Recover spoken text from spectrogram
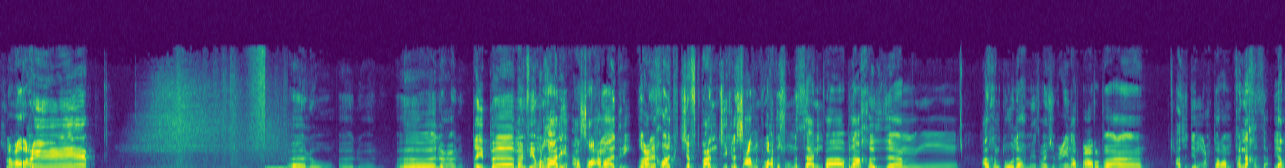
بسم الله الرحمن الرحيم. حلو حلو حلو حلو حلو. طيب آه، من فيهم الغالي؟ أنا الصراحه ما أدري. طبعا يا إخوان اكتشفت بعد تشيك الأسعار ان كل واحد اسوء من الثاني. فبناخذ هذا كم طوله؟ 178 4 4 هذا محترم. خلينا ناخذ ذا. يلا.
